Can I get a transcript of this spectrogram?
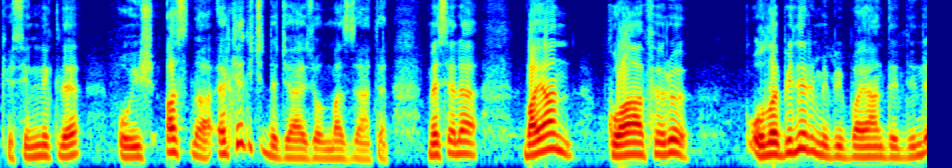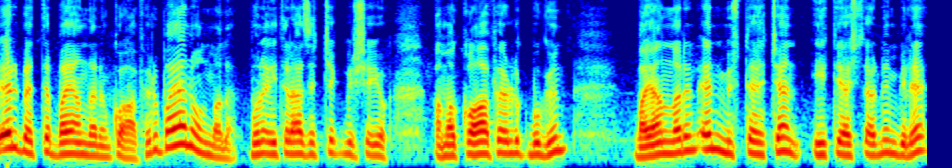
kesinlikle o iş asla erkek için de caiz olmaz zaten. Mesela bayan kuaförü olabilir mi bir bayan dediğinde elbette bayanların kuaförü bayan olmalı. Buna itiraz edecek bir şey yok. Ama kuaförlük bugün bayanların en müstehcen ihtiyaçlarının bile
